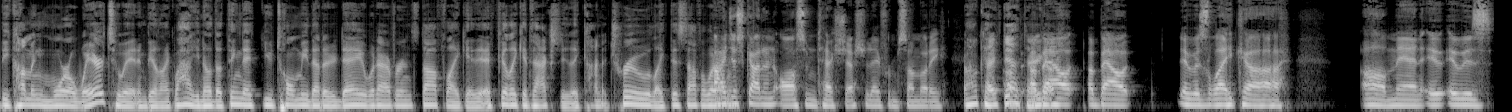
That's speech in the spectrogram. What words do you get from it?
becoming more aware to it and being like, wow, you know, the thing that you told me that other day, whatever, and stuff. Like, it, I feel like it's actually like kind of true, like this stuff or whatever. I just got an awesome text yesterday from somebody okay, yeah, go. about about it was like uh oh man it, it was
